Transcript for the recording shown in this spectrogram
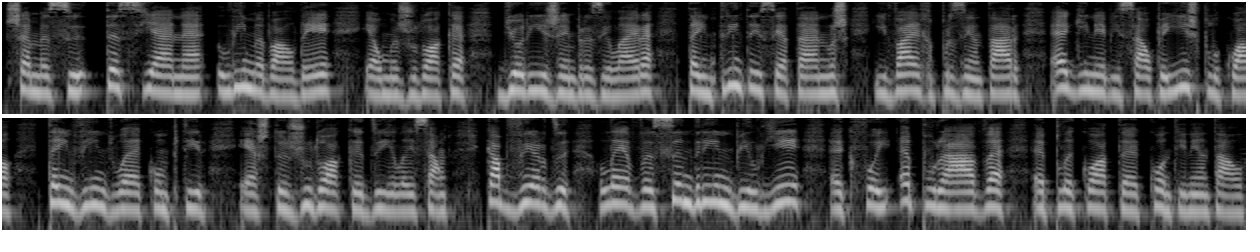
Chama-se Tassiana Lima Baldé, é uma judoca de origem brasileira, tem 37 anos e vai representar a Guiné-Bissau, país pelo qual tem vindo a competir esta judoca de eleição. Cabo Verde leva Sandrine Billier, que foi apurada pela cota continental.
